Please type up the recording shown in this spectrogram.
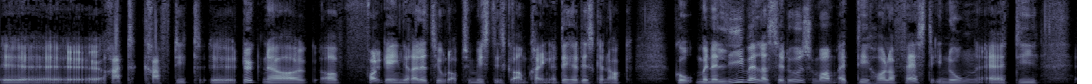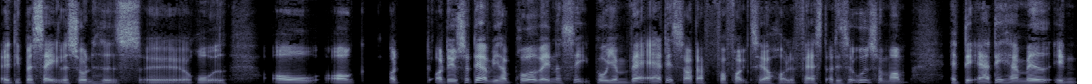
øh, ret kraftigt øh, dykkende, og, og folk er egentlig relativt optimistiske omkring, at det her det skal nok gå. Men alligevel ser det ud som om, at de holder fast i nogle af de, af de basale sundhedsråd. Øh, og, og, og det er jo så der, vi har prøvet at være inde og se på, jamen hvad er det så, der får folk til at holde fast? Og det ser ud som om, at det er det her med en,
